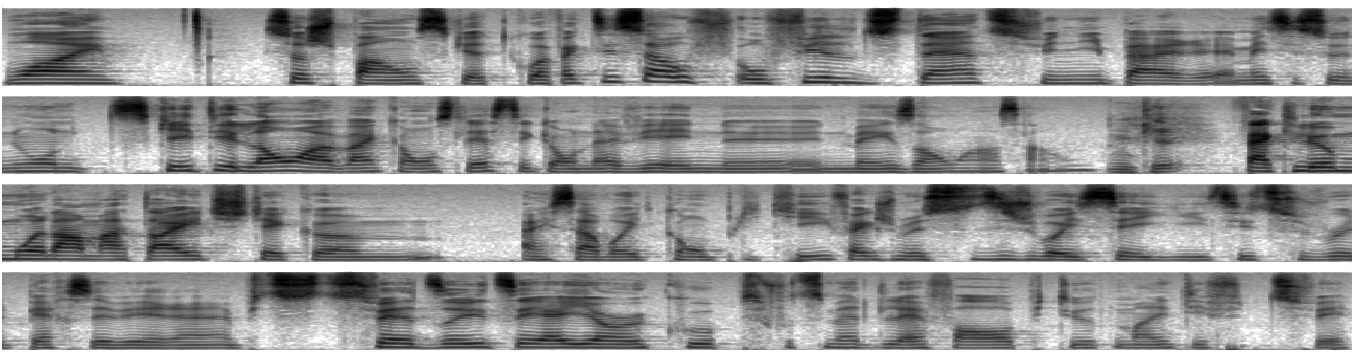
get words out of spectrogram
ouais, ça, je pense que de quoi. Fait que, tu sais, ça, au, au fil du temps, tu finis par. euh, mais c'est ça, nous, on- ce qui a été long avant qu'on se laisse, c'est qu'on avait une, une maison ensemble. Fait que là, moi, dans ma tête, j'étais comme, Hey, ça va être compliqué. Fait que je me suis dit, je vais essayer. Tu sais, tu veux être persévérant. Puis tu te fais dire, tu sais, Hey, il y a un couple, il faut que tu mettes de l'effort. Puis tout. À un moment donné, t'es- tu fais,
